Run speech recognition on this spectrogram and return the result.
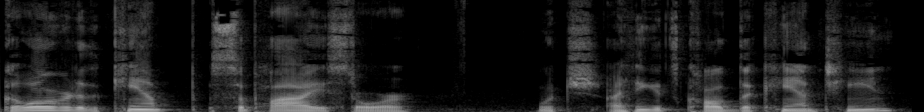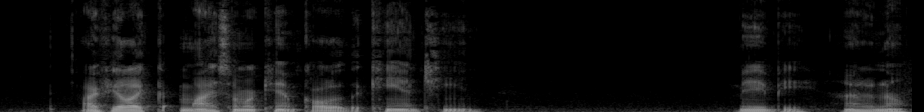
go over to the camp supply store, which I think it's called the canteen. I feel like my summer camp called it the canteen. Maybe I don't know.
